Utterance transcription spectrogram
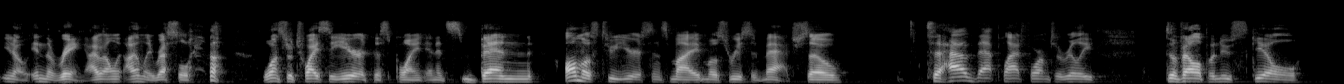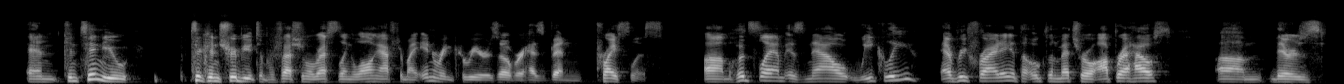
you know in the ring. I only I only wrestle once or twice a year at this point, and it's been almost two years since my most recent match. So to have that platform to really develop a new skill and continue to contribute to professional wrestling long after my in-ring career is over has been priceless. Um, Hood Slam is now weekly, every Friday at the Oakland Metro Opera House. Um, there's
